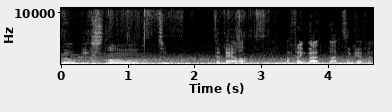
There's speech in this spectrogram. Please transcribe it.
will be slow develop. I think that that's a given.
